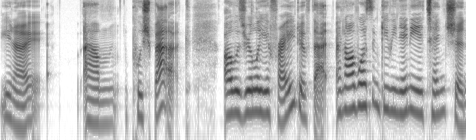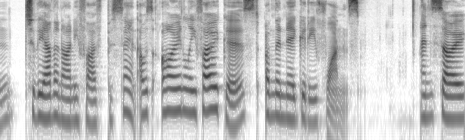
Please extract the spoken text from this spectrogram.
you know, um, push back. I was really afraid of that. And I wasn't giving any attention to the other 95%. I was only focused on the negative ones. And so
